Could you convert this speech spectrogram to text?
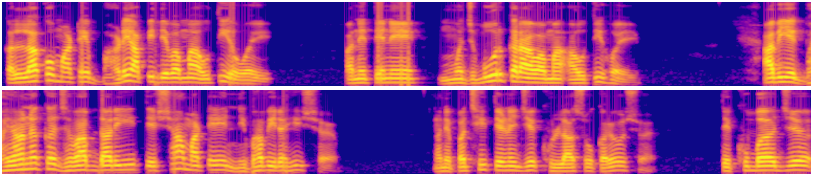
કલાકો માટે ભાડે આપી દેવામાં આવતી હોય અને તેને મજબૂર કરાવવામાં આવતી હોય. આવી એક ભયાનક જવાબદારી તે શા માટે નિભાવી રહી છે? અને પછી તેણે જે ખુલાસો કર્યો છે, તે ખૂબ જ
